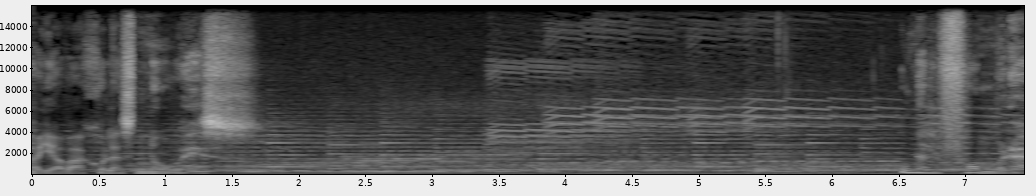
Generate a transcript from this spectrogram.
Ahí abajo las nubes. Una alfombra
